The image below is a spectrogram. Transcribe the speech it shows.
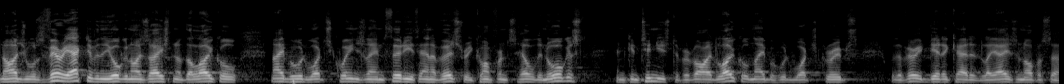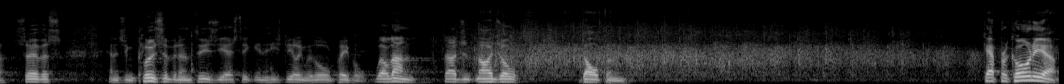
Nigel was very active in the organisation of the local Neighbourhood Watch Queensland 30th Anniversary Conference held in August and continues to provide local neighbourhood watch groups with a very dedicated liaison officer service and is inclusive and enthusiastic in his dealing with all people. Well done, Sergeant Nigel Dalton. Capricornia,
